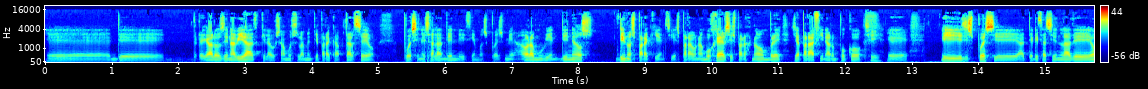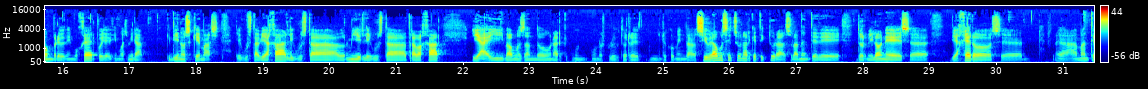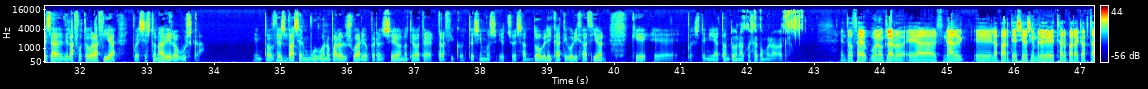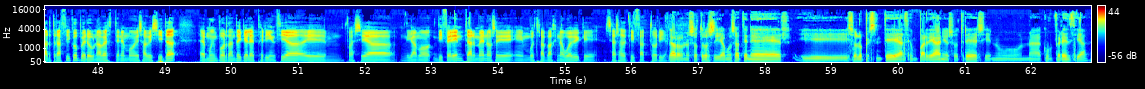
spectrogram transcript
eh, de regalos de Navidad, que la usamos solamente para captar SEO, pues en esa landing le decimos, pues mira, ahora muy bien, dinos dinos para quién, si es para una mujer, si es para un hombre, ya para afinar un poco eh, y después, si aterrizas en la de hombre o de mujer, pues ya decimos, mira, dinos qué más. Le gusta viajar, le gusta dormir, le gusta trabajar y ahí vamos dando unos productos recomendados. Si hubiéramos hecho una arquitectura solamente de dormilones, eh, viajeros, eh, eh, amantes de la fotografía, pues esto nadie lo busca. Entonces mm. va a ser muy bueno para el usuario, pero en SEO no te va a traer tráfico. Entonces hemos hecho esa doble categorización que pues tenía tanto una cosa como la otra. Entonces, bueno, claro, eh, al final eh, la parte SEO siempre debe estar para captar tráfico, pero una vez tenemos esa visita es muy importante que la experiencia eh, pues sea, digamos, diferente al menos en vuestra página web y que sea satisfactoria. Claro, nosotros llegamos a tener, y eso lo presenté hace un par de años o tres en una conferencia,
